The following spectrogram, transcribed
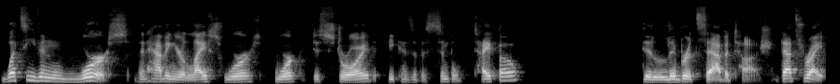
what's even worse than having your life's work destroyed because of a simple typo? Deliberate sabotage. That's right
